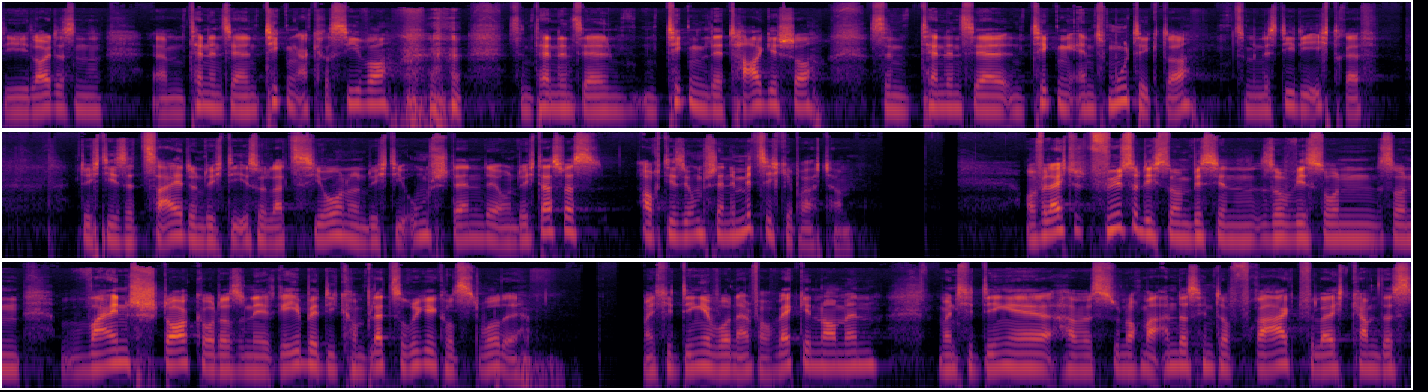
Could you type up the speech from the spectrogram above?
Die Leute sind ähm, tendenziell einen Ticken aggressiver, sind tendenziell einen Ticken lethargischer, sind tendenziell einen Ticken entmutigter, zumindest die, die ich treffe, durch diese Zeit und durch die Isolation und durch die Umstände und durch das, was auch diese Umstände mit sich gebracht haben. Und vielleicht fühlst du dich so ein bisschen so wie so ein, so ein Weinstock oder so eine Rebe, die komplett zurückgekürzt wurde. Manche Dinge wurden einfach weggenommen, manche Dinge hast du nochmal anders hinterfragt. Vielleicht kam das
